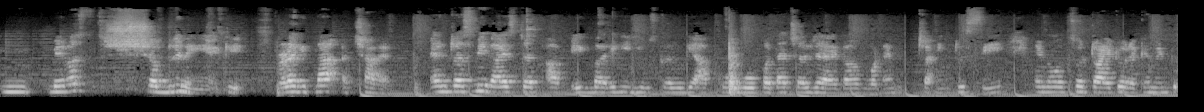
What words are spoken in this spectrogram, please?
मेरे पास शब्द नहीं है कि प्रोडक्ट इतना अच्छा है। एंड ट्रस्ट मी गाइस जब आप एक बार ही यूज़ करोगे, आपको वो पता चल जाएगा what I am trying to say and also try to recommend to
